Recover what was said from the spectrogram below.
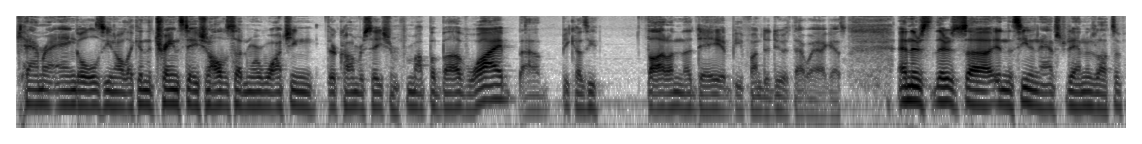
camera angles. You know, like in the train station, all of a sudden we're watching their conversation from up above. Why? Uh, because he thought on the day it'd be fun to do it that way, I guess. And there's there's uh, in the scene in Amsterdam, there's lots of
